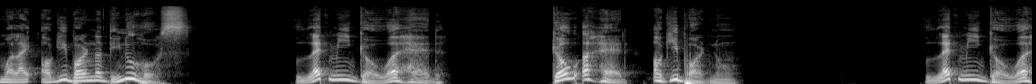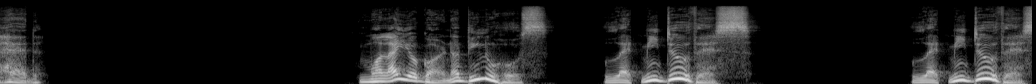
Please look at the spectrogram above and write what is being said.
मलाई अघि बढ्न दिनुहोस् Let me go ahead. Go ahead अघि बढ्नु Let me go ahead. मलाई यो गर्न दिनुहोस् Let me do this. Let me do this.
